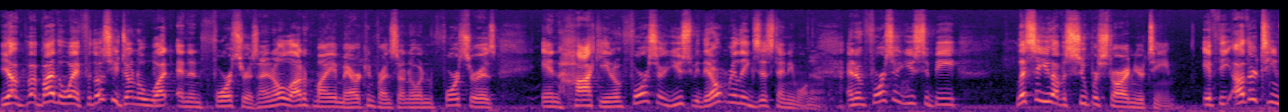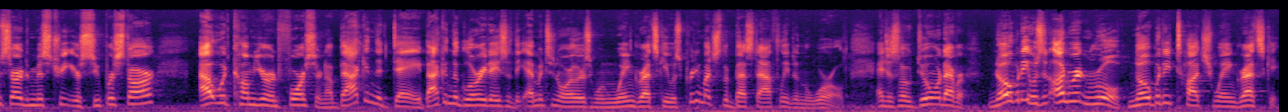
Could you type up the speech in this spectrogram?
Yeah, but by the way, for those of you who don't know what an enforcer is, and I know a lot of my American friends don't know what an enforcer is in hockey. An enforcer used to be, they don't really exist anymore. An enforcer used to be, let's say you have a superstar on your team. If the other team started to mistreat your superstar, out would come your enforcer. Now, back in the day, back in the glory days of the Edmonton Oilers, when Wayne Gretzky was pretty much the best athlete in the world and just like, doing whatever, nobody, it was an unwritten rule, nobody touched Wayne Gretzky.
